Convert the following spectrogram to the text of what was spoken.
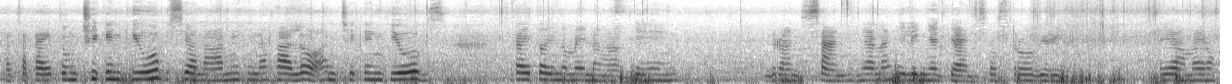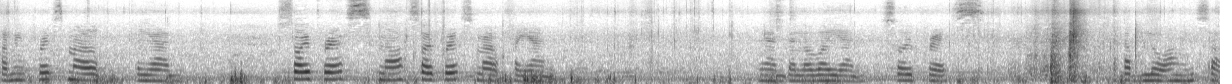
At saka itong chicken cubes, yan ang aming hinahalo. Ang chicken cubes. Saka ito inumin ng aking grandson. Yan ang hiling niya dyan sa strawberry. Ayan, mayroon kaming fresh milk. Ayan. Soy press, no? Soy press milk. Ayan. Ayan, dalawa yan. Soy press. Katablo ang isa.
